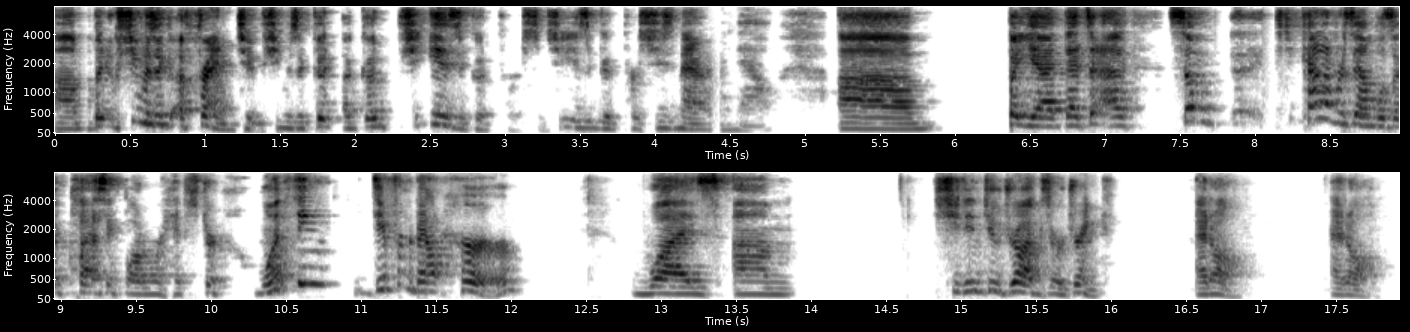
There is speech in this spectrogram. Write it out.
um, but she was a, a, friend too. She was a good, a good. She is a good person. She is a good person. She's married now. Um, but yeah, that's uh, some. She kind of resembles a classic Baltimore hipster. One thing different about her was um, she didn't do drugs or drink at all, at all.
